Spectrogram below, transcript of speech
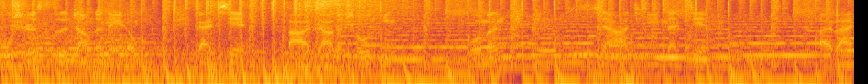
五十四章的内容，感谢大家的收听，我们下期再见，拜拜。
